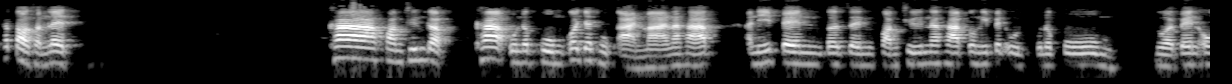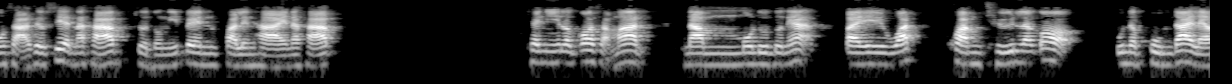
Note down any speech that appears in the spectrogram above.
ถ้าต่อสำเร็จ ค่าความชื้นกับค่าอุณหภูมิก็จะถูกอ่านมานะครับ อันนี้เป็นเปอร์เซ็นต์ความชื้นนะครับ ตรงนี้เป็นอุณหภูมิ หน่วยเป็นองศาเซลเซียสนะครับ ส่วนตรงนี้เป็นฟาเรนไฮต์นะครับแค่นี้เราก็สามารถนำโมดูลตัวนี้ไปวัดความชื้นแล้วก็อุณหภูมิได้แล้ว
